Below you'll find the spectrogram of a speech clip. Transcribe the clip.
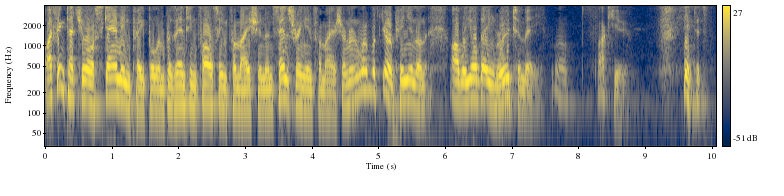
I think that you're scamming people and presenting false information and censoring information. And what's your opinion on it? Oh, well, you're being rude to me. Well, fuck you.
